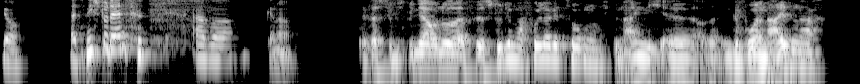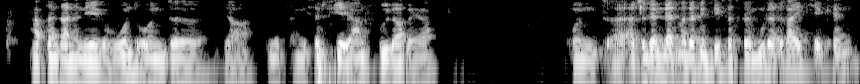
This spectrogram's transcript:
ja, als Nicht-Student. aber genau. Ja, das stimmt. Ich bin ja auch nur fürs Studium nach Fulda gezogen. Ich bin eigentlich äh, geboren in Eisenach, habe dann da in der Nähe gewohnt und äh, ja, bin jetzt eigentlich seit vier Jahren Fulda her. Und äh, als Student lernt man definitiv das Bermuda-Dreieck hier kennen,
